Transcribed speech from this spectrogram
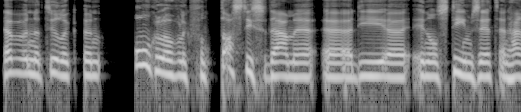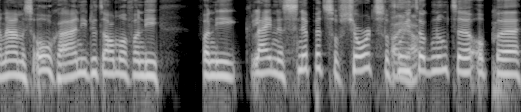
hebben we natuurlijk een ongelooflijk fantastische dame eh, die eh, in ons team zit. En haar naam is Olga. En die doet allemaal van die, van die kleine snippets of shorts, of Oh hoe je het ook noemt, eh, op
